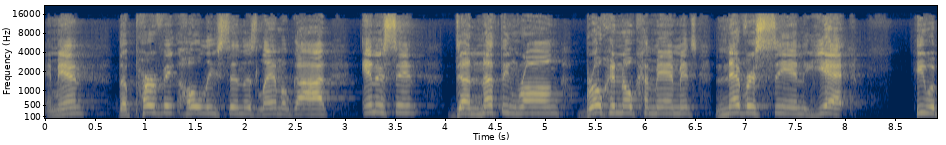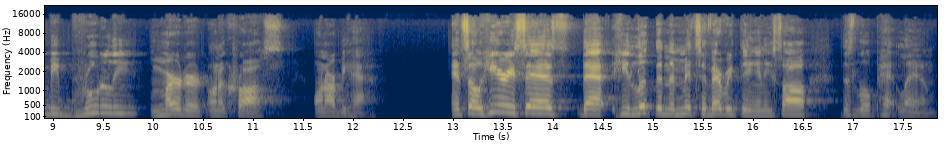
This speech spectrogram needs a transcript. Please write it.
Amen. The perfect, holy, sinless lamb of God, innocent done nothing wrong, broken no commandments, never sinned, yet he would be brutally murdered on a cross on our behalf. And so here he says that he looked in the midst of everything and he saw this little pet lamb.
